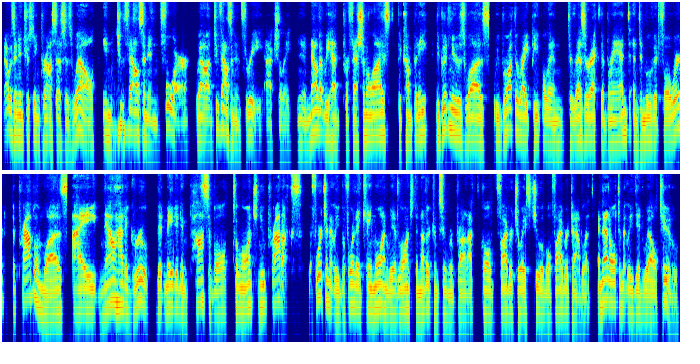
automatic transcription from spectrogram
That was an interesting process as well. In 2004, well, in 2003, actually, you know, now that we had professionalized the company, the good news was we brought the right people in to resurrect the brand and to move it forward. The problem was I now had a group that made it impossible to launch new products. Fortunately, before they came on, we had launched another consumer product called FiberChoice Chew chewable fiber tablets. And that ultimately did well too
